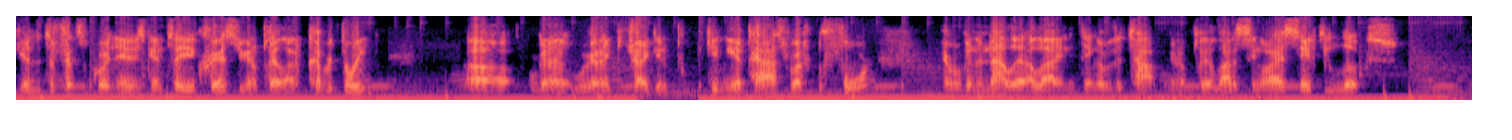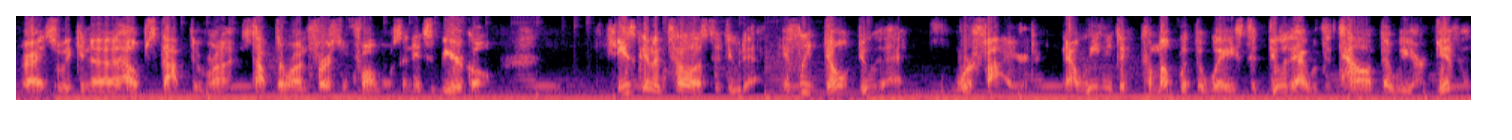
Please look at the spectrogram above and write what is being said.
you're the defensive coordinator. He's to tell you, Chris, you're to play a lot of cover three. Uh, we're gonna we're gonna try to get a, get me a pass rush with four, and we're gonna not let allow anything over the top. We're gonna play a lot of single eye safety looks, right? So we can uh, help stop the run, stop the run first and foremost, and it's a be your goal. He's gonna tell us to do that. If we don't do that, we're fired. Now we need to come up with the ways to do that with the talent that we are given.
